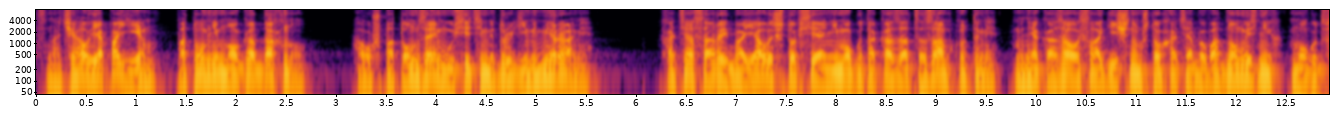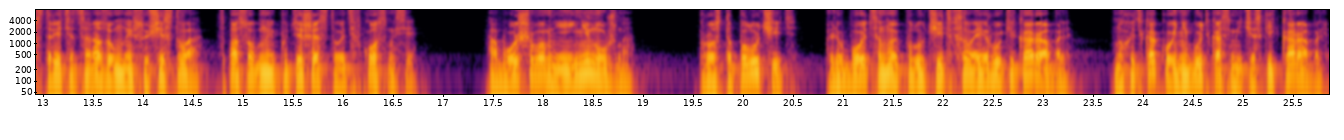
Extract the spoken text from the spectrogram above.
Сначала я поем, потом немного отдохну, а уж потом займусь этими другими мирами. Хотя Сара и боялась, что все они могут оказаться замкнутыми, мне казалось логичным, что хотя бы в одном из них могут встретиться разумные существа, способные путешествовать в космосе. А большего мне и не нужно. Просто получить, любой ценой получить в свои руки корабль, но хоть какой-нибудь космический корабль.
